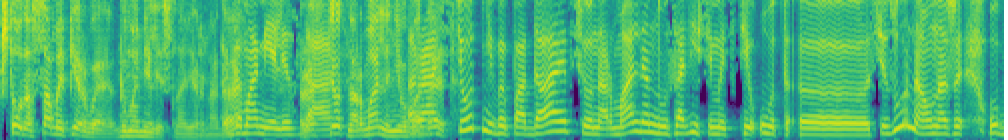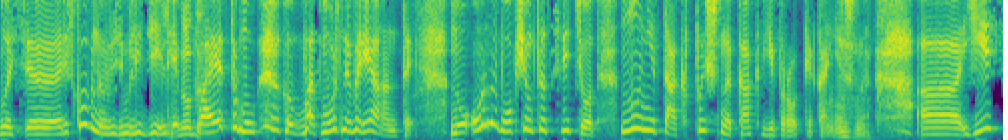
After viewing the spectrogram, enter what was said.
Что у нас самое первое? Гомомелис, наверное, да? Гомомелис, да. Растет нормально, не выпадает? Растет, не выпадает, все нормально, но в зависимости от э, сезона, а у нас же область э, рискованного земледелия, Ну да. поэтому возможны варианты. Но он, в общем-то, цветет, но не так пышно, как в Европе, конечно. А, Есть,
